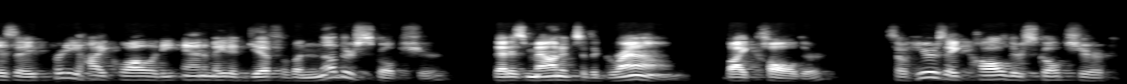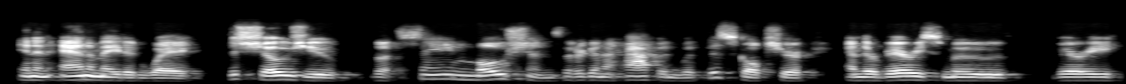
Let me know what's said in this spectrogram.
is a pretty high quality animated GIF of another sculpture that is mounted to the ground by Calder. So here's a Calder sculpture in an animated way. This shows you the same motions that are going to happen with this sculpture and they're very smooth, very,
